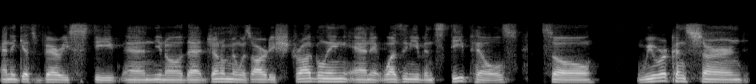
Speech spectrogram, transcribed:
and it gets very steep. And you know that gentleman was already struggling, and it wasn't even steep hills. So we were concerned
